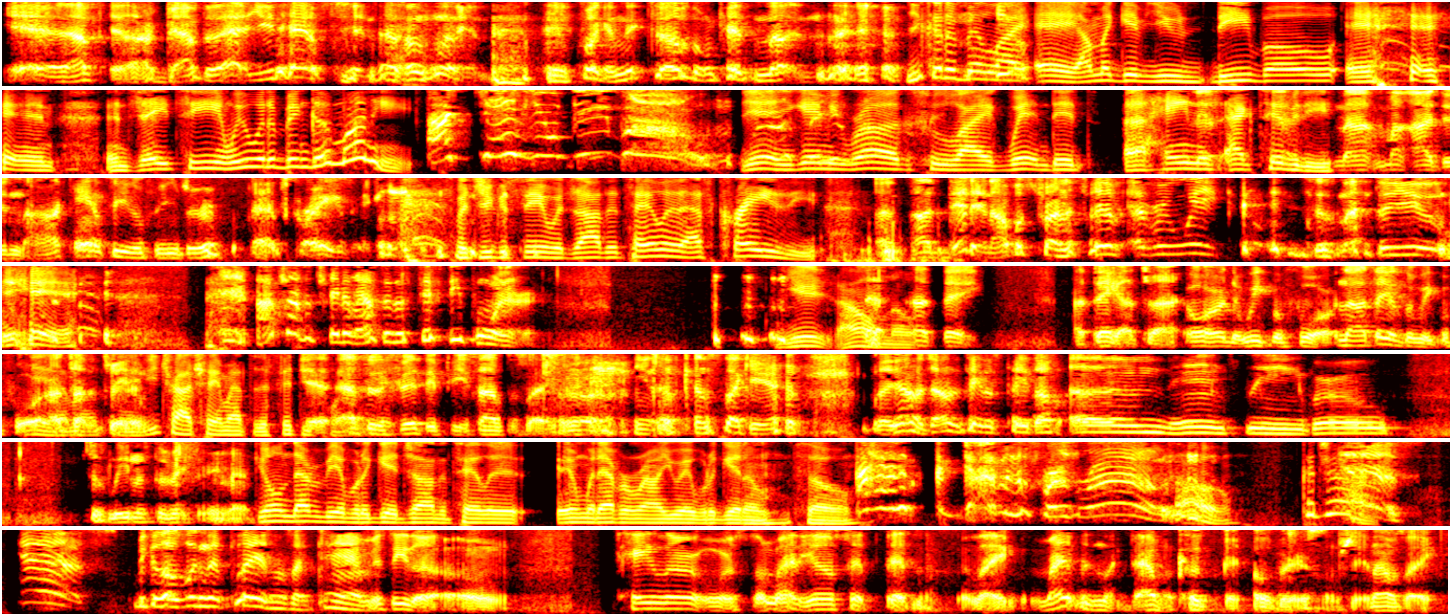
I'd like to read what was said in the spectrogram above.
Yeah, after, after that, you didn't have shit. Now I'm winning. Fucking Nick Chubb don't catch nothing. You could have been like, "Hey, I'm gonna give you Deebo and and JT, and we would have been good money." I gave you Deebo. Yeah, you gave me Ruggs, who like went and did a heinous activity, Not my. I didn't. I can't see the future. That's crazy. but you can see it with Jonathan Taylor. That's crazy. I, I didn't. I was trying to trade him every week, just not to you. Yeah, I tried to trade him after the fifty pointer. you. I don't know. I think. I think I tried, or the week before. No, I think it was the week before. Yeah, I tried to trade him. you try to trade him after the fifty Yeah, point. after the 50 piece, I was just like, you know, kind of stuck here. But, you know, Jonathan Taylor's paid off immensely, bro. Just leading us to victory, man. You'll never be able to get Jonathan Taylor in whatever round you're able to get him. So, I had him, I got him in the first round. oh, good job. Yes, yes. Because I was looking at players, I was like, damn, it's either um, Taylor or somebody else that, that like might have been like Dalvin Cook over there or some shit. And I was like,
